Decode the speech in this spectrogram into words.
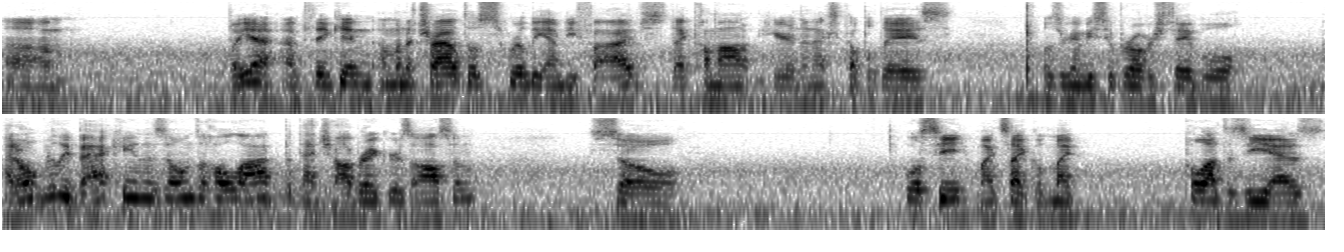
Um, but yeah, I'm thinking I'm gonna try out those swirly MD5s that come out here in the next couple days. Those are gonna be super overstable. I don't really backhand the zones a whole lot, but that jawbreaker is awesome. So we'll see. Might cycle, might pull out the Z as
